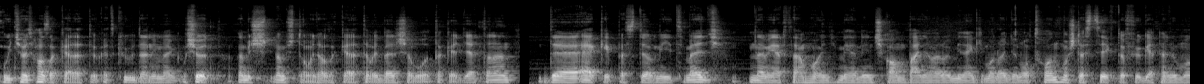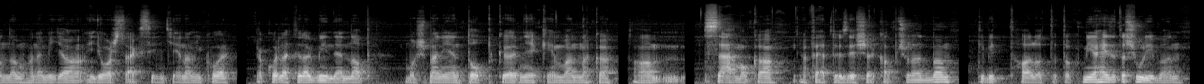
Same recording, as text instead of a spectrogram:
Úgyhogy haza kellett őket küldeni, meg sőt, nem is, nem is tudom, hogy haza kellett vagy benne se voltak egyáltalán de elképesztő, ami itt megy. Nem értem, hogy miért nincs kampány arra, hogy mindenki maradjon otthon. Most ezt cégtől függetlenül mondom, hanem így, a, így ország szintjén, amikor gyakorlatilag minden nap most már ilyen top környékén vannak a, a számok a, a fertőzéssel kapcsolatban. Tibit hallottatok. Mi a helyzet a suliban?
